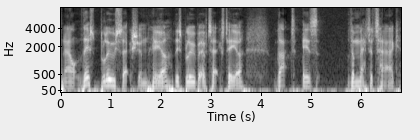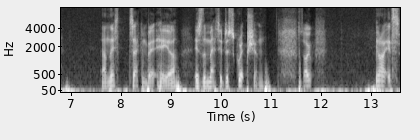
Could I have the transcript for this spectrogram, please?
Now this blue section here this blue bit of text here that is the meta tag. And this second bit here is the meta description. So you know it's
